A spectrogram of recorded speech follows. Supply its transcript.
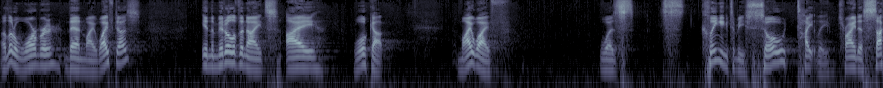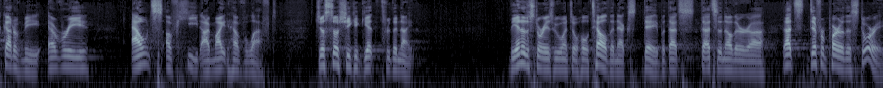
a little warmer than my wife does. In the middle of the night, I woke up. My wife was clinging to me so tightly, trying to suck out of me every ounce of heat I might have left, just so she could get through the night. The end of the story is we went to a hotel the next day, but that's, that's another, uh, that's different part of the story.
